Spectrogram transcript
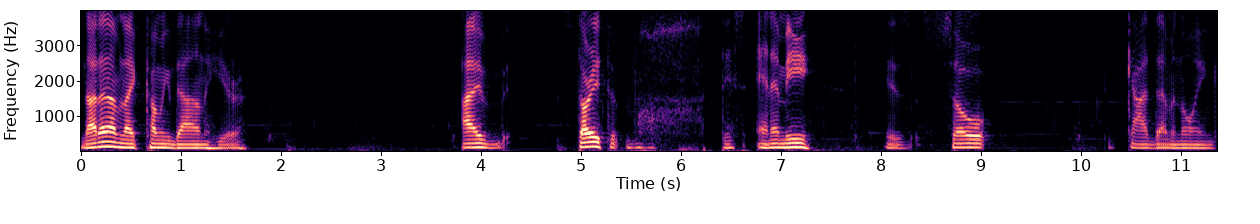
Now that I'm like coming down here, I've started to... Oh, this enemy is so goddamn annoying.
